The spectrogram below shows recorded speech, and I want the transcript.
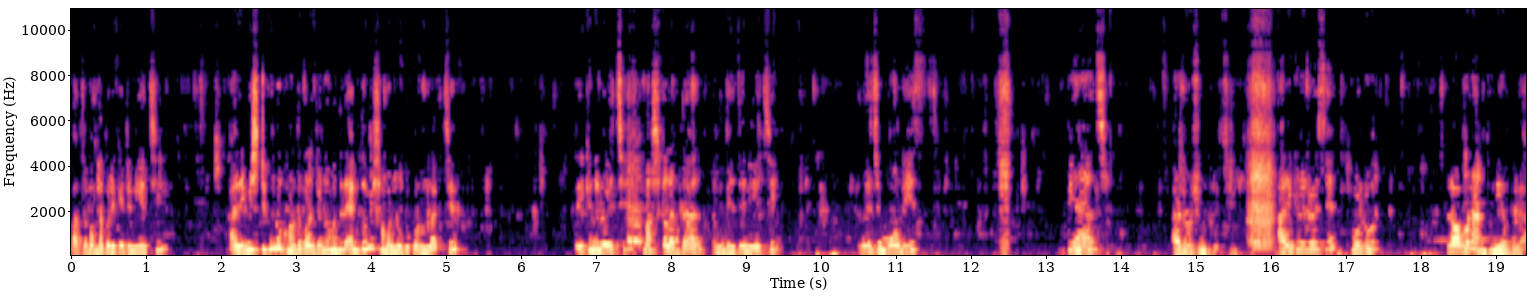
পাতলা পাতলা করে কেটে নিয়েছি। আর এই মিষ্টি কুমড়ো ঘন্ট করার জন্য আমাদের একদমই সামান্য উপকরণ লাগছে। তো এখানে রয়েছে মাসকালার ডাল, আমি ভেজে নিয়েছি। রয়েছে মরিচ, পেঁয়াজ আর রসুন কুচি। আর এখানে রয়েছে হলুদ, লবণ আর ধনিয়া গুঁড়া।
